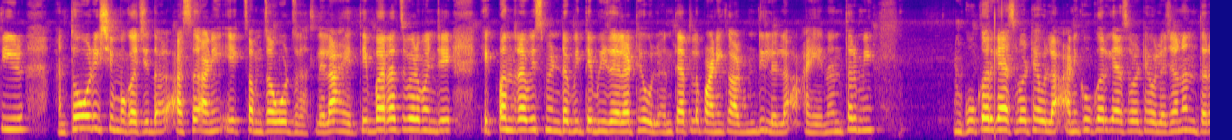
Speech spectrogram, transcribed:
तीळ आणि थोडीशी मुगाची डाळ असं आणि एक चमचा ओट्स घातलेला आहे. ते बराच वेळ म्हणजे एक पंधरा वीस मिनटं मी ते भिजायला ठेवलं आणि त्यातलं पाणी काढून दिलेलं आहे. नंतर मी कुकर गॅसवर ठेवला आणि कुकर गॅसवर ठेवल्याच्यानंतर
